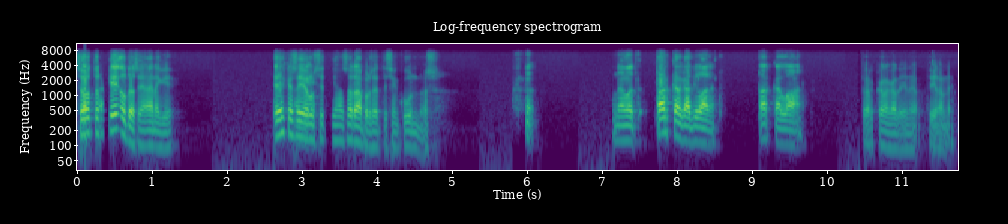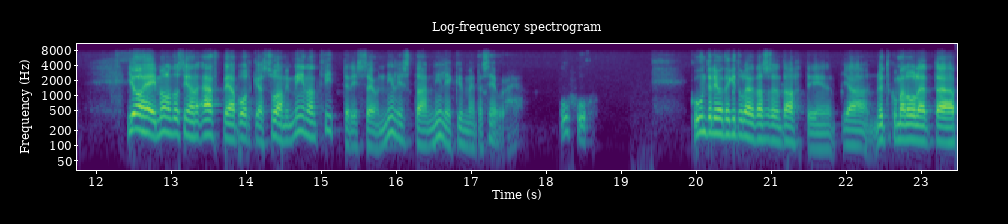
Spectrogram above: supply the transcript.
Se on ottanut keltaisen ainakin. Ehkä se ei Okei. ollut sitten ihan sataprosenttisen kunnossa. no mutta tarkkailkaa tilannetta. Tarkkaillaan. Tarkkaan tilanne. Joo hei, me ollaan tosiaan FPA Podcast Suomi. Meillä on Twitterissä on 440 seuraajaa. Uhuh. Kuuntelijoitakin tulee tasaisen tahtiin. Ja nyt kun mä luulen, että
